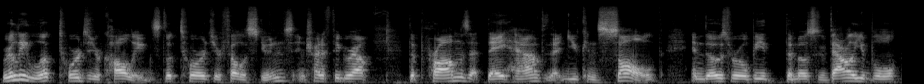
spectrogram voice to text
Really look towards your colleagues, look towards your fellow students, and try to figure out the problems that they have that you can solve, and those will be the most valuable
